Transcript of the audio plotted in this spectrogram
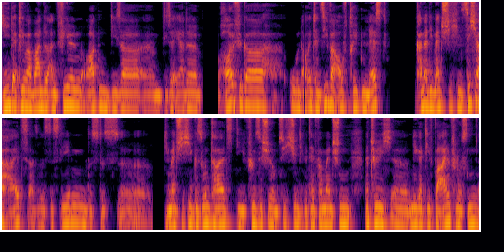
die der Klimawandel an vielen Orten dieser, äh, dieser Erde häufiger und auch intensiver auftreten lässt, kann er die menschliche Sicherheit, also das, das Leben, das, das, äh, die menschliche Gesundheit, die physische und psychische Integrität von Menschen natürlich äh, negativ beeinflussen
